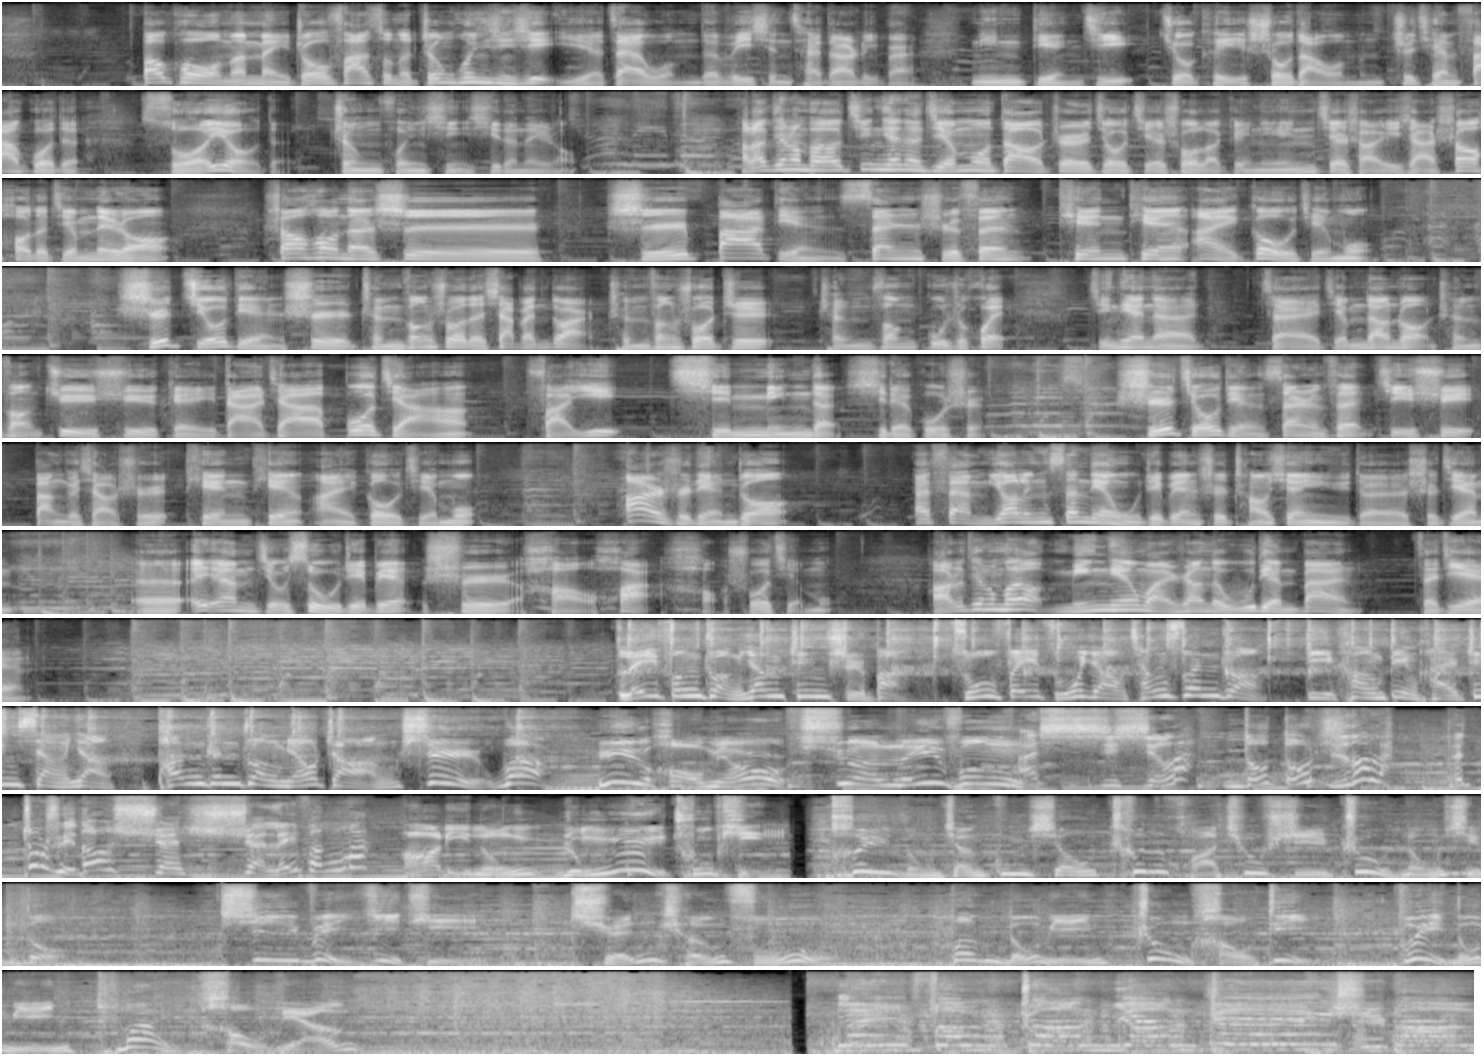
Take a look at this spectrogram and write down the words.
包括我们每周发送的征婚信息，也在我们的微信菜单里边，您点击就可以收到我们之前发过的所有的征婚信息的内容。好了，听众朋友，今天的节目到这儿就结束了，给您介绍一下稍后的节目内容。稍后呢是。十八点三十分，天天爱购节目。十九点是陈峰说的下半段，陈峰说之陈峰故事会。今天呢，在节目当中，陈峰继续给大家播讲法医秦明的系列故事。十九点三十分，继续半个小时天天爱购节目。二十点钟。FM 幺零三点五这边是朝鲜语的时间，呃，AM 九四五这边是好话好说节目。好了，听众朋友，明天晚上的五点半再见。雷锋壮秧真是棒，足肥足要强酸壮，抵抗病害真像样，盘根壮苗长势旺。育好苗选雷锋啊！行行了，都都知道了。种水稻选选雷锋吧？阿里农荣誉出品。黑龙江供销春华秋实助农行动，七位一体，全程服务，帮农民种好地，为农民卖好粮。雷锋壮阳真是棒，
